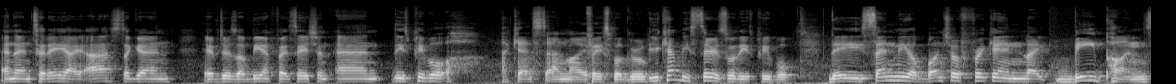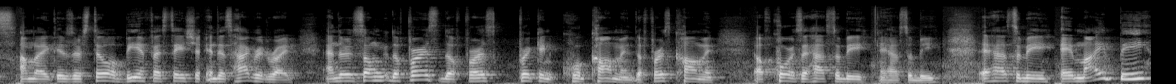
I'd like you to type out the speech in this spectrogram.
and then today I asked again if there's a bee infestation and these people I can't stand my Facebook group. You can't be serious with these people. They send me a bunch of freaking like bee puns. I'm like, is there still a bee infestation in this Hagrid ride? And there's some, the first, the first freaking comment. The first comment of course it has to be it has to be it has to be it might be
